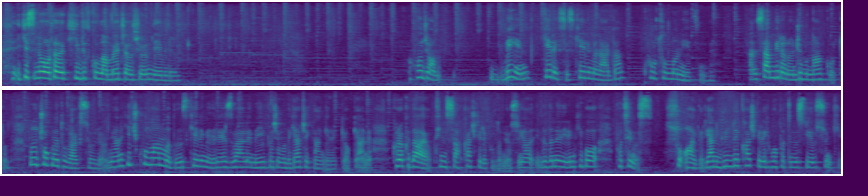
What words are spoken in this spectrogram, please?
İkisini ortada hibrit kullanmaya çalışıyorum diyebilirim. Hocam, beyin gereksiz kelimelerden kurtulma niyetinde. Yani sen bir an önce bundan kurtul. Bunu çok net olarak söylüyorum. Yani hiç kullanmadığınız kelimeleri ezberlemeye ilk aşamada gerçekten gerek yok. Yani crocodile, timsah kaç kere kullanıyorsun? Ya, ya da ne diyelim hippopotamus, su aygır. Yani günde kaç kere hippopotamus diyorsun ki?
